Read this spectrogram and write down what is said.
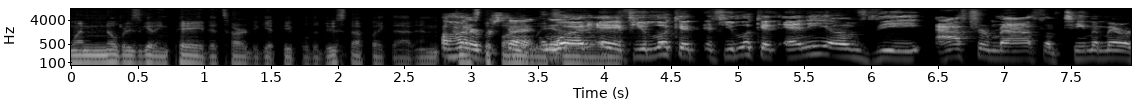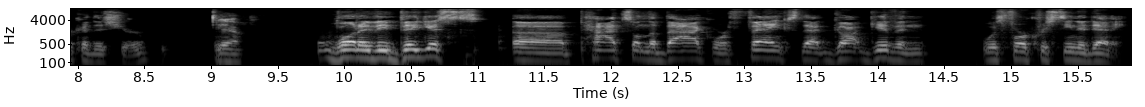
when nobody's getting paid, it's hard to get people to do stuff like that. And A hundred percent. What hey, if you look at if you look at any of the aftermath of Team America this year, Yeah. one of the biggest uh, pats on the back or thanks that got given was for Christina Denny.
